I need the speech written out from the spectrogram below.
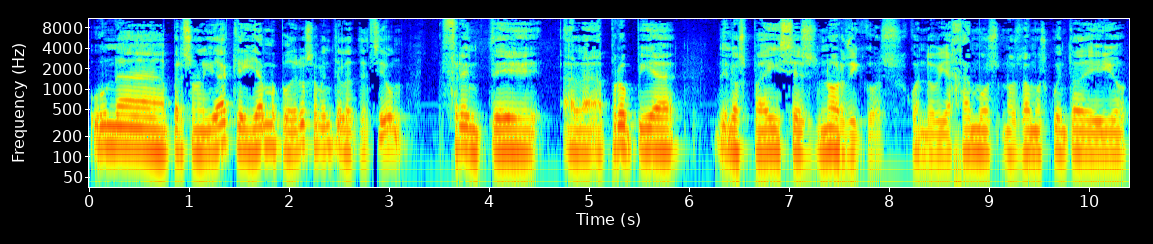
una personalidad que llama poderosamente la atención frente a la propia de los países nórdicos. Cuando viajamos nos damos cuenta de ello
